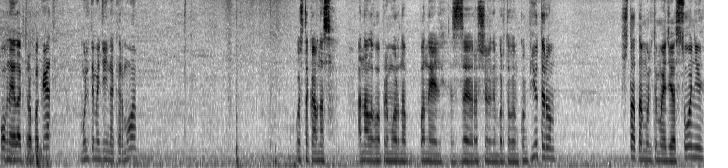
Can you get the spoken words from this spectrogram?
Повний електропакет, мультимедійне кермо. Ось така в нас аналогова приморна панель з розширеним бортовим комп'ютером. Штатна мультимедіа Sony.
